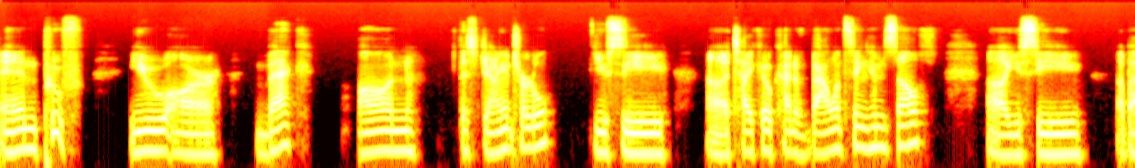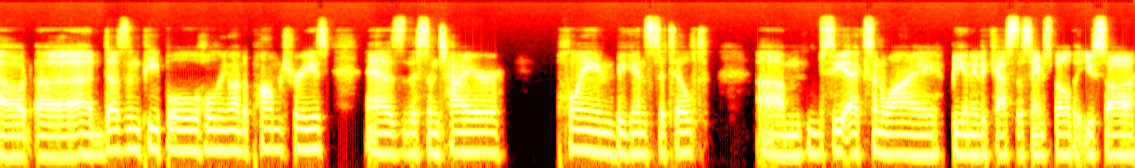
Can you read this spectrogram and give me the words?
and poof, you are back on this giant turtle. You see uh, Tycho kind of balancing himself. Uh, you see about a dozen people holding onto palm trees as this entire plane begins to tilt. Um, you see X and Y beginning to cast the same spell that you saw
